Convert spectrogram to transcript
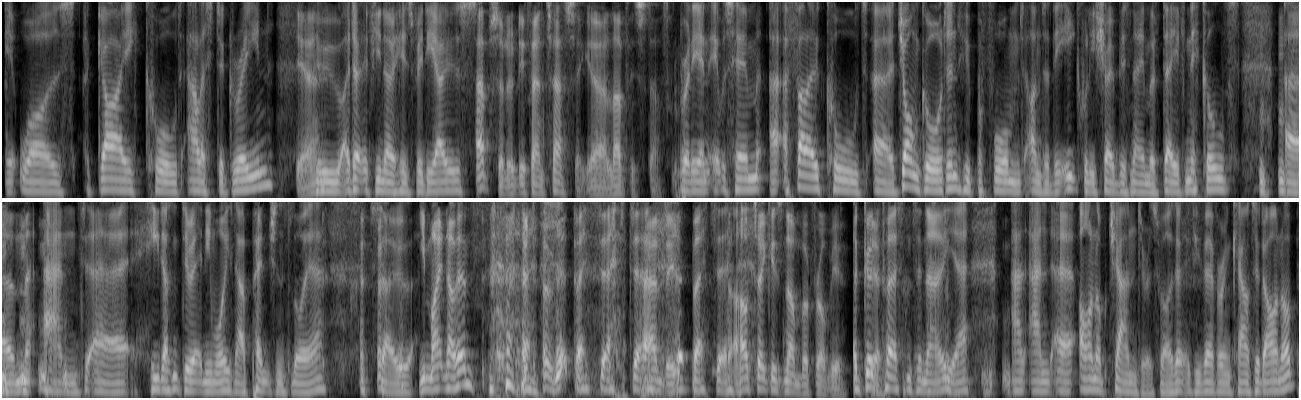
It was a guy called Alistair Green, Yeah. who I don't know if you know his videos. Absolutely fantastic. Yeah, I love his stuff. Brilliant. It was him, uh, a fellow called uh, John Gordon, who performed under the equally showbiz name of Dave Nichols. Um, and uh, he doesn't do it anymore. He's now a pensions lawyer. So you might know him. but uh, Handy. but uh, I'll take his number from you. a good Yeah. person to know, yeah. And, and uh, Arnab Chanda as well. I don't know if you've ever encountered Arnob.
